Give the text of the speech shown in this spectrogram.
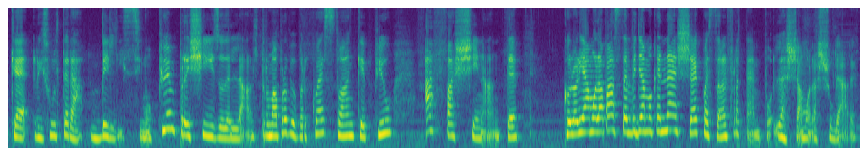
che risulterà bellissimo, più impreciso dell'altro, ma proprio per questo anche più affascinante. Coloriamo la pasta e vediamo che ne esce? Questo nel frattempo lasciamolo asciugare.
